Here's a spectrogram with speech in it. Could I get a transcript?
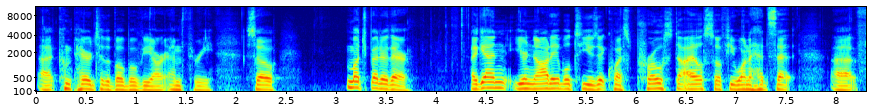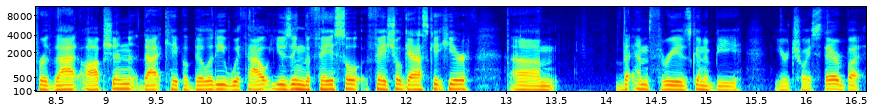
uh, compared to the Bobo VR M3. So much better there. Again, you're not able to use it Quest Pro style, so if you want a headset uh, for that option, that capability, without using the facial facial gasket here, um, the M3 is going to be your choice there. But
